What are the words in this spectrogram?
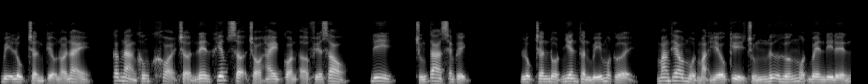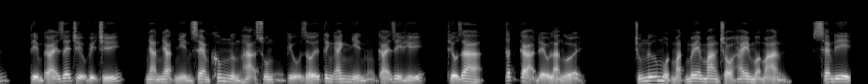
bị lục trần kiểu nói này các nàng không khỏi trở nên khiếp sợ trò hay còn ở phía sau đi chúng ta xem kịch. Lục trần đột nhiên thần bí một cười mang theo một mặt hiếu kỳ chúng nữ hướng một bên đi đến tìm cái dễ chịu vị trí nhàn nhạt, nhạt nhìn xem không ngừng hạ xuống cựu giới tinh anh nhìn cái gì hí thiếu ra tất cả đều là người. Chúng nữ một mặt mê mang trò hay mở màn xem đi.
